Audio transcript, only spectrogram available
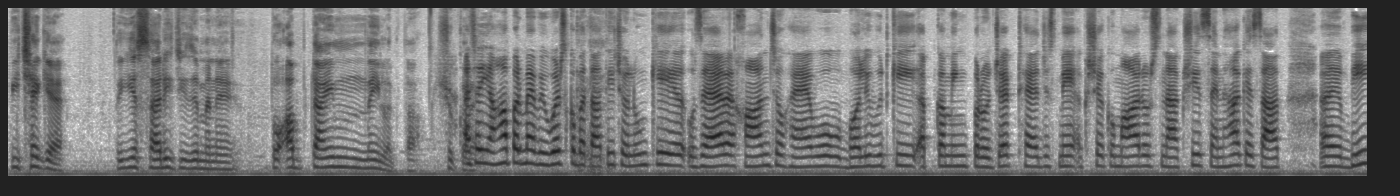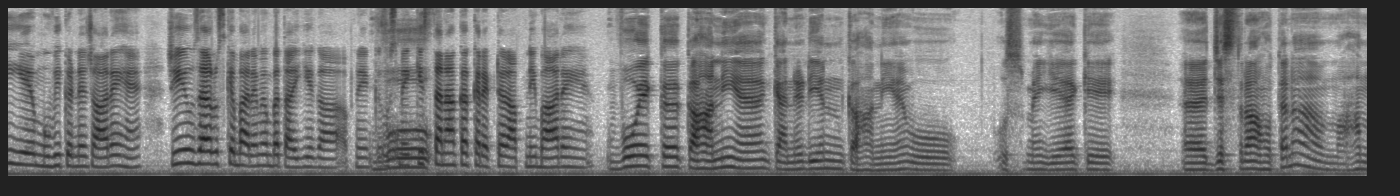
पीछे क्या है? तो ये सारी चीज़ें मैंने तो अब टाइम नहीं लगता। शुक्र अच्छा यहाँ पर मैं व्यूवर्स को बताती चलूँ कि उज़ैर खान जो हैं वो बॉलीवुड की अपकमिंग प्रोजेक्ट है जिसमें अक्षय कुमार और सोनाक्षी सिन्हा के साथ भी ये मूवी करने जा रहे हैं। जी उज़ैर उसके बारे में बताइएगा अपने उसमें किस तरह का करेक्टर आप निभा रहे हैं? वो एक कहानी है कैनेडियन कहानी है। वो उसमें ये है कि जिस तरह होता है ना हम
